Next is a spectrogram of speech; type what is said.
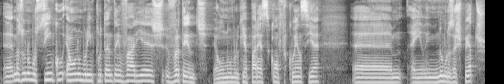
Uh, mas o número 5 é um número importante em várias vertentes. É um número que aparece com frequência uh, em inúmeros aspectos,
